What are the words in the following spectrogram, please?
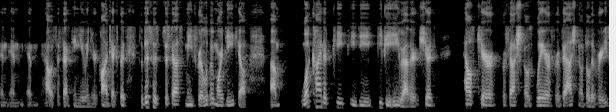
and, and, and, how it's affecting you in your context. But so this is just asking me for a little bit more detail. Um, what kind of PPD, PPE rather should healthcare professionals wear for vaginal deliveries?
